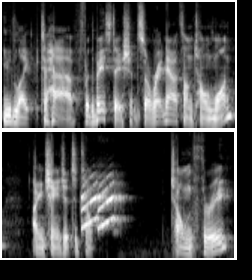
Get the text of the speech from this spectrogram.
you'd like to have for the base station. So right now it's on tone one. I can change it to tone, tone three,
